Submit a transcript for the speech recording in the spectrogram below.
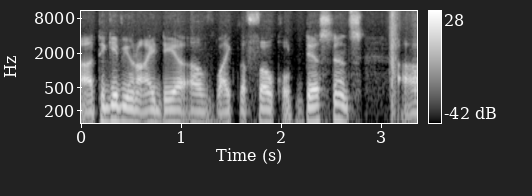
uh, to give you an idea of like the focal distance. Uh,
